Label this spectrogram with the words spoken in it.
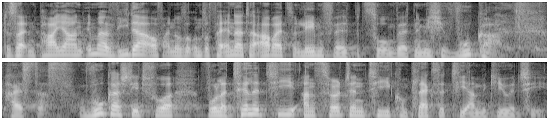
das seit ein paar Jahren immer wieder auf eine, unsere veränderte Arbeits- und Lebenswelt bezogen wird, nämlich VUCA heißt das. VUCA steht für Volatility, Uncertainty, Complexity, Ambiguity.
